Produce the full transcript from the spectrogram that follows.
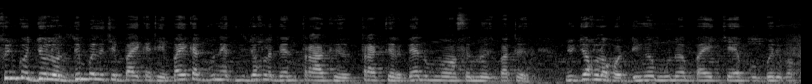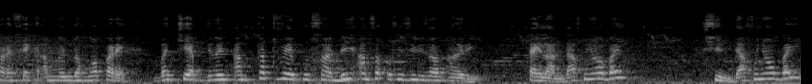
suñ ko jëloon dimbali ci baykat yi baykat bu nekk ñu jox la benn tracteur tracteur benn moissonneuse batteur ñu jox la ko di nga mun a bay ceeb bu bëri ba pare fekk am na ndox ba pare ba ceeb dinañ am 80 pour cent dañu am sa autosuffisance en riz Thaïlande daa bay Chine daa bay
